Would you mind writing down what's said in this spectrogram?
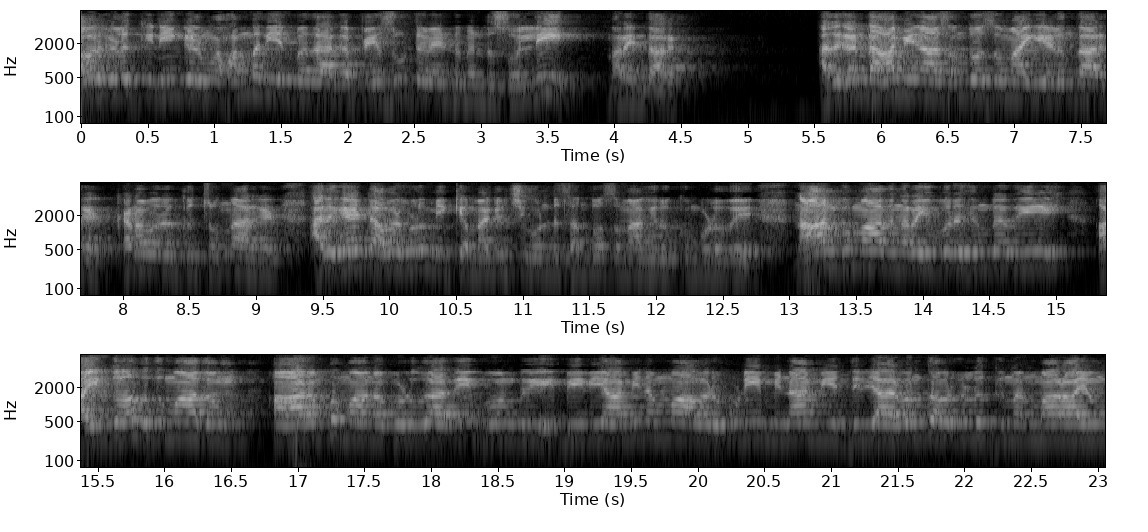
அவர்களுக்கு நீங்கள் முகம்மது என்பதாக பேசூட்ட வேண்டும் என்று சொல்லி மறைந்தார்கள். அது கண்டு ஆமீனா சந்தோஷமாகி எழுந்தார்கள். கணவருக்கு சொன்னார்கள். அது கேட்டு அவர்களும் மிக்க மகிழ்ச்சி கொண்டு சந்தோஷமாக இருக்கும் பொழுது நான்கு மாதம் நிறைவு பெறுகின்றது. ஐந்தாவது மாதம் ஆரம்பமான பொழுது அதே போன்று பிவி ஆமீனம்மா அவர்களுடைய மினாமியத்தில் யார் வந்து அவர்களுக்கு நன்மாராயம்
